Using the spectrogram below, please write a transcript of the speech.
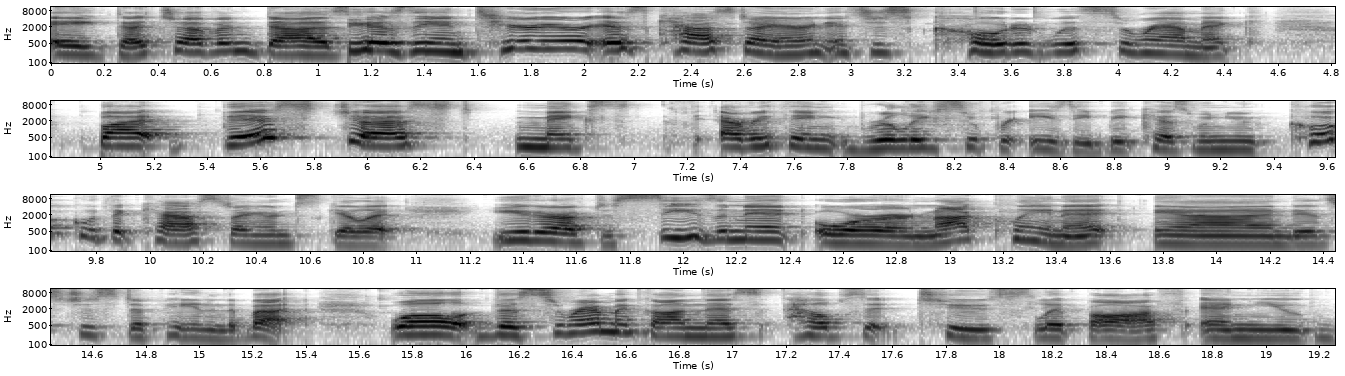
a Dutch oven does because the interior is cast iron. It's just coated with ceramic, but this just makes everything really super easy because when you cook with a cast iron skillet you either have to season it or not clean it and it's just a pain in the butt. Well the ceramic on this helps it to slip off and you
